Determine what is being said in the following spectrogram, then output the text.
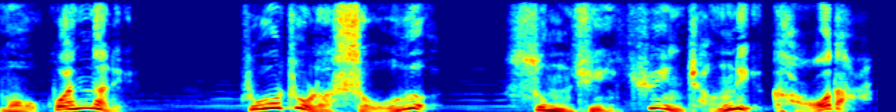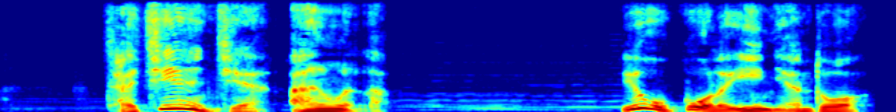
某官那里，捉住了首恶，送进郡城里拷打，才渐渐安稳了。又过了一年多，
